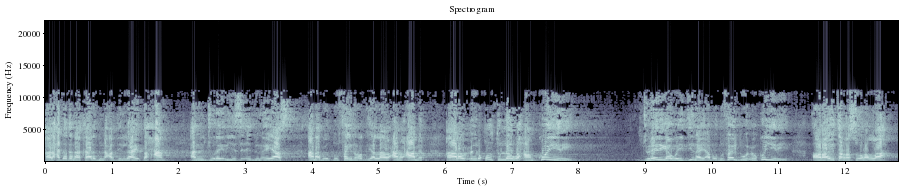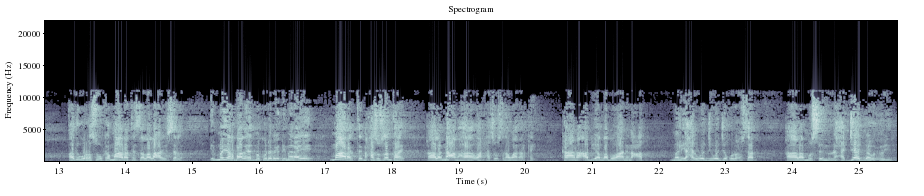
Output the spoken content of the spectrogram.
qaala xadaana khaalid bn cabdillaahi daxaan can iljurayriyi saciid bnu iyaas can abi dufayl radia allahu canhu caamir qaala wuxuu yidhi qultu lahu waxaan ku yidhi. Jurayrigaa weydiinaya abu dufayl buu wuxuu ku yidhi ara'ayta rasuula allah adigu rasuulka ma aragtay sala allah alay wasalam ilmo yar baad ahayd markuu nabiga dhimanaye ma aragtay ma xasuusan tahay? Qaala nacam haa waan xasuusna waan arkay. Kaana abyada buu ahaa nin cad maliix alwajhi wajhi quruxsan qaala muslim ibnu xajaaj baa wuxuu yidhi.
